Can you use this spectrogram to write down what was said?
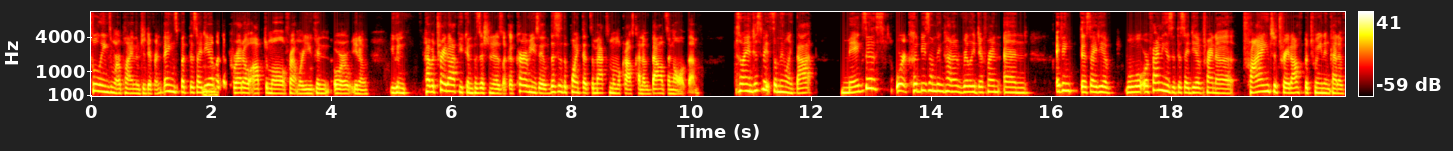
toolings and we're applying them to different things but this idea mm-hmm. of like a pareto optimal front where you can or you know you can have a trade-off you can position it as like a curve and you say this is the point that's the maximum across kind of balancing all of them. So i anticipate something like that may exist or it could be something kind of really different. And i think this idea of well what we're finding is that this idea of trying to trying to trade off between and kind of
